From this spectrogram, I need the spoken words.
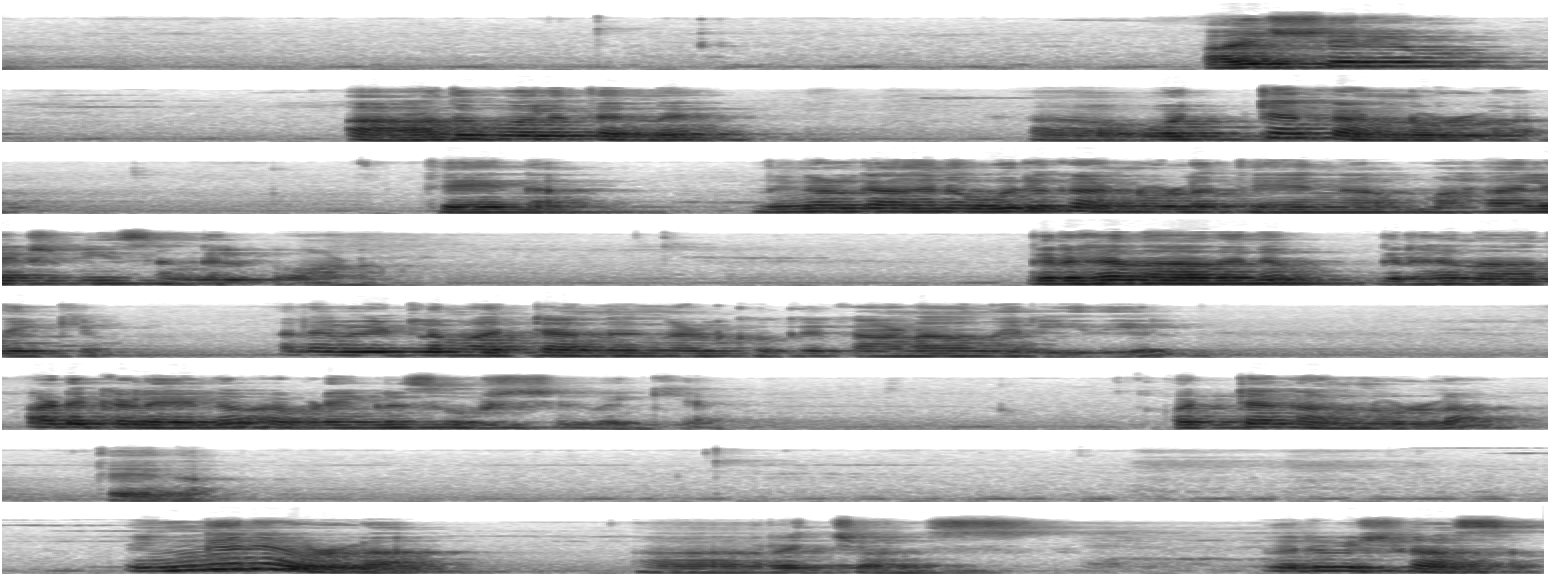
ഐശ്വര്യം അതുപോലെ തന്നെ ഒറ്റ കണ്ണുള്ള തേങ്ങ. നിങ്ങൾക്ക് അങ്ങനെ ഒരു കണ്ണുള്ള തേങ്ങ മഹാലക്ഷ്മി സങ്കല്പമാണ്. ഗൃഹനാഥനും ഗൃഹനാഥയ്ക്കും അല്ല വീട്ടിലെ മറ്റ് അംഗങ്ങൾക്കൊക്കെ കാണാവുന്ന രീതിയിൽ അടുക്കളയിലോ എവിടെയെങ്കിലും സൂക്ഷിച്ച് വയ്ക്കുക ഒറ്റ കണ്ണുള്ള തേങ്ങ. ഇങ്ങനെയുള്ള റിച്വൽസ് ഒരു വിശ്വാസം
